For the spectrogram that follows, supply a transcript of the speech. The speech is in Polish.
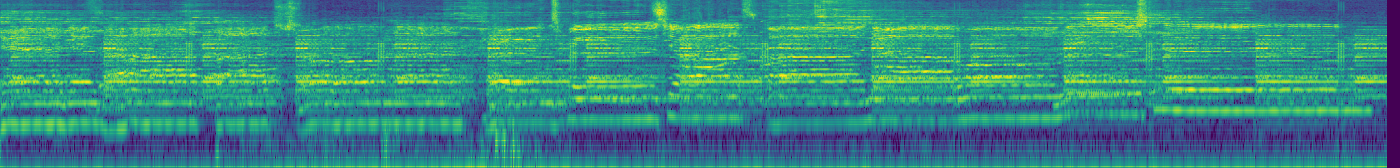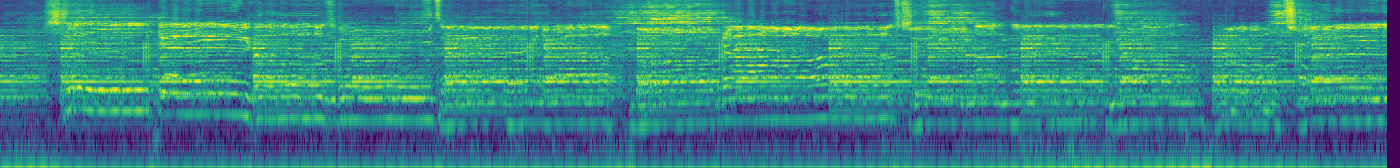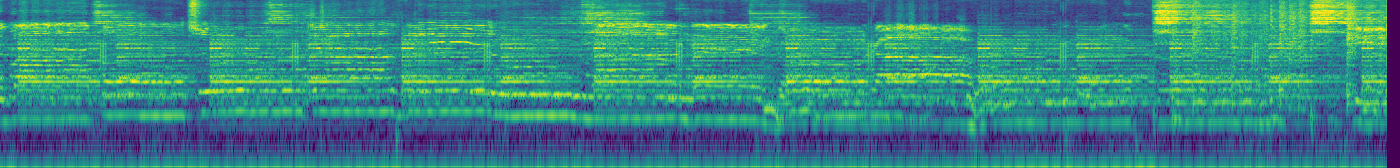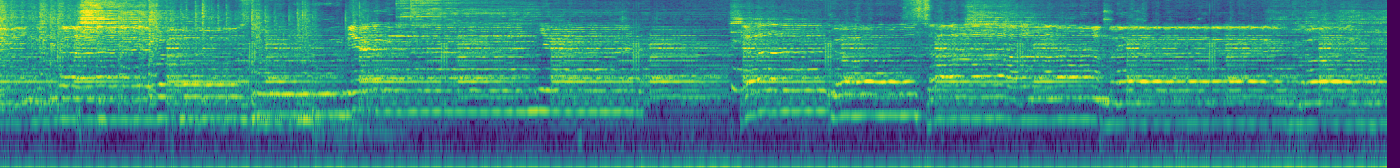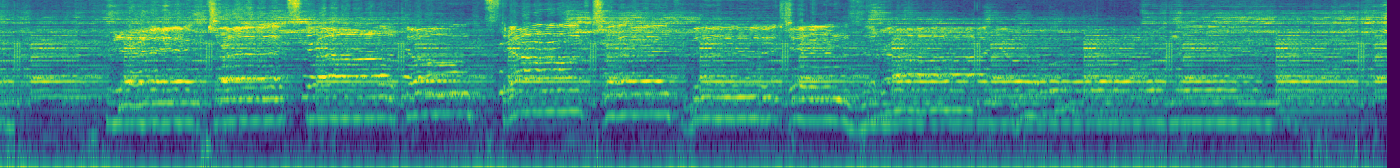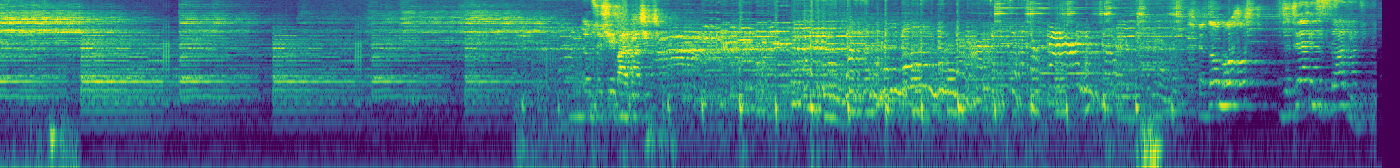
się nie zapatrzone, chęć true. Lęk przed stratą, strach przed byciem zranionym. Dobrze się bawić. Świadomość, że trzeba zostawić.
